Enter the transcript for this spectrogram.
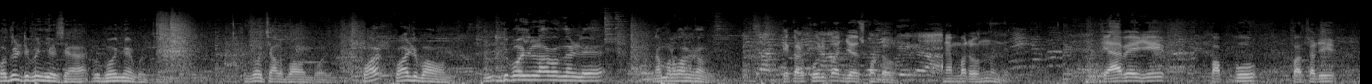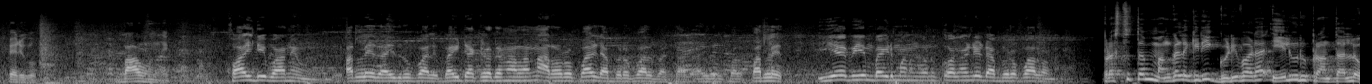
పొద్దున్న టిఫిన్ చేశా ఇప్పుడు భోజనానికి వచ్చాను. ఇదిగో చాలా బాగుంది భోజనం. క్వా- క్వాలిటీ బాగుంది. ఇంటి భోజనం లాగా ఉందండి. నెంబర్ వన్గా ఉంది. ఇక్కడ కూలి పని చేసుకుంటాం. నెంబర్ ఉంది క్యాబేజీ పప్పు పచ్చడి పెరుగు. బాగుంది. క్వాలిటీ బాగానే ఉంది. పర్లేదు ఐదు రూపాయలు. బయట ఎక్కడ తినాలన్నా అరవై రూపాయలు డెబ్బై రూపాయలు పెట్టాలి. ఐదు రూపాయలు. పర్లేదు. ఇయే బియ్యం బయట మనం కొనుక్కోవాలంటే డెబ్బై రూపాయలు ఉన్నాయి ప్రస్తుతం మంగళగిరి గుడివాడ ఏలూరు ప్రాంతాల్లో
